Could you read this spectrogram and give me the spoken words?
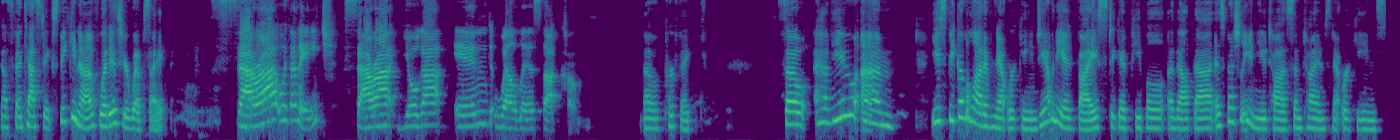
That's fantastic. Speaking of, what is your website? Sarah with an H, Sarah Yoga and Wellness.com. Oh, perfect. So, have you um, you speak of a lot of networking. Do you have any advice to give people about that? Especially in Utah, sometimes networking's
